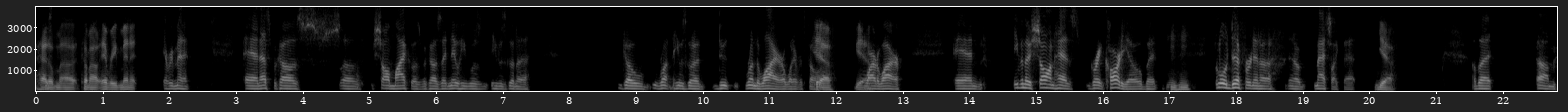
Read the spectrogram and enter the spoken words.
had them uh, come out every minute. every minute, and that's because of Shawn Michaels because they knew he was he was going to go run he was going to do run the wire or whatever it's called. Yeah, yeah. wire to wire, and even though Shawn has great cardio, but hmm it's a little different in a in a match like that. Yeah. But um,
